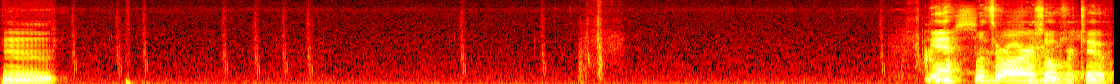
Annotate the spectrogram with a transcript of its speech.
Hmm. Yeah, so we'll throw ours very, over too.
